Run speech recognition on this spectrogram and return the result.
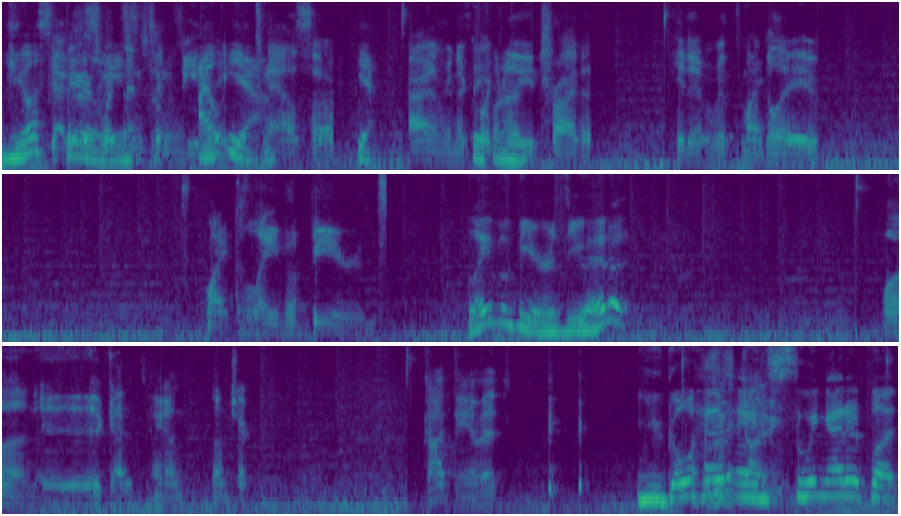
just Yeah, because it's barely. within 10 feet I- yeah. now, so. Yeah. Alright, I'm gonna So you wanna- quickly try to hit it with my glaive. My glaive of beards. Glaive of beards, you hit it. One, uh, God, hang on, I'm checking. God damn it. You go ahead and guiding- swing at it, but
